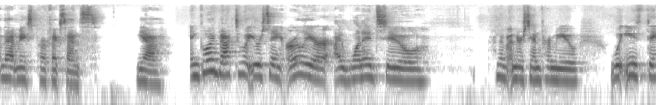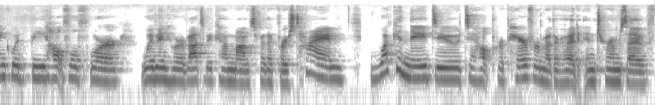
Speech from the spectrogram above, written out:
That makes perfect sense. Yeah. And going back to what you were saying earlier, I wanted to kind of understand from you what you think would be helpful for women who are about to become moms for the first time. What can they do to help prepare for motherhood in terms of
